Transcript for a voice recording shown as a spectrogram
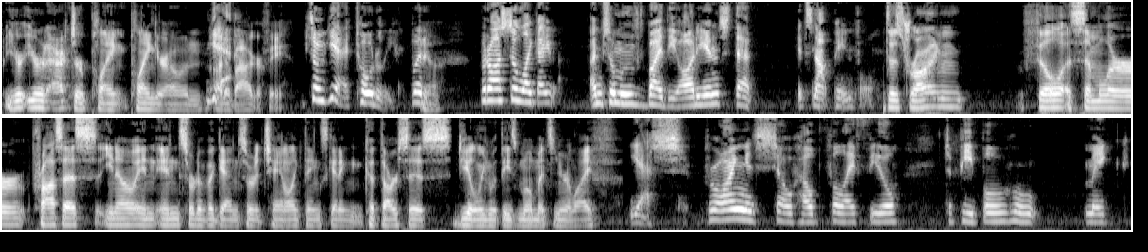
You're you're an actor playing playing your own Yeah. autobiography. so yeah, totally. But Yeah. But also like I I'm so moved by the audience that it's not painful. Does drawing fill a similar process, you know, in, in sort of again sort of channeling things, getting catharsis, dealing with these moments in your life? Yes, drawing is so helpful. I feel to people who make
